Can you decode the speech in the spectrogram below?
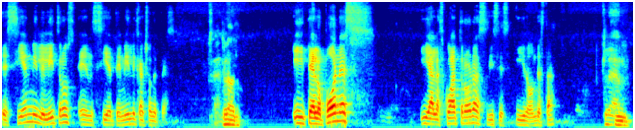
de 100 mililitros en 7 mil y cacho de peso. Claro. Y te lo pones y a las 4 horas dices, ¿y dónde está? Claro. Mm,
